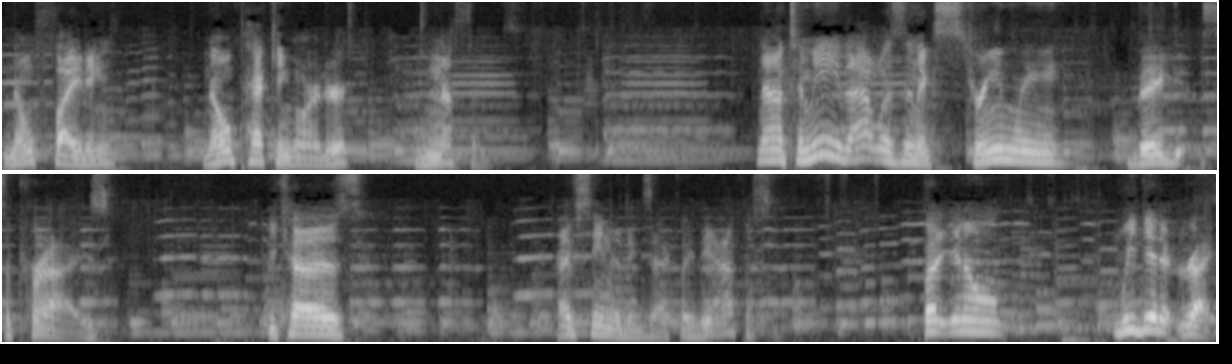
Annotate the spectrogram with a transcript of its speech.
no fighting, no pecking order, nothing. Now, to me, that was an extremely big surprise because I've seen it exactly the opposite. But you know, we did it right.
